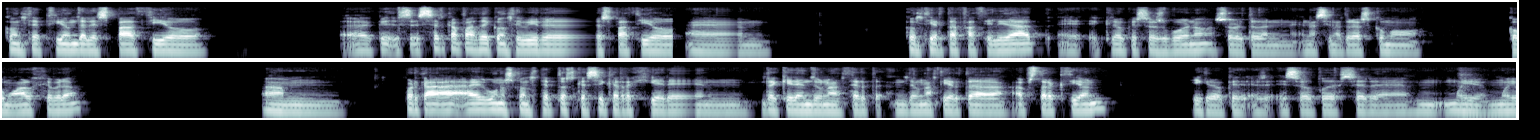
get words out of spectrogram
concepción del espacio eh, ser capaz de concebir el espacio em, con cierta facilidad, eh, creo que eso es bueno, sobre todo en, asignaturas como, como álgebra, porque hay algunos conceptos que sí que requieren, requieren de, una cierta, de una cierta abstracción y creo que eso puede ser eh, muy, muy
